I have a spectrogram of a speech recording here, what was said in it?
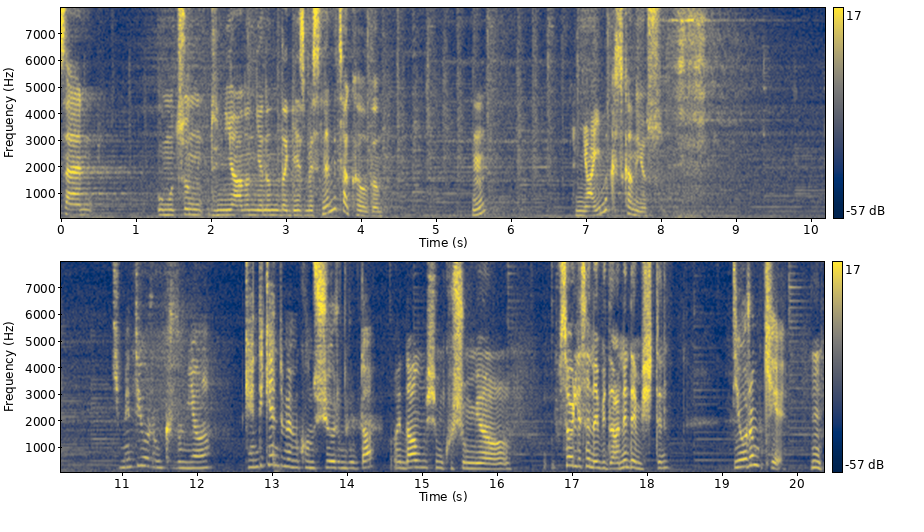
Sen Umut'un dünyanın yanında gezmesine mi takıldın? Hı? Dünyayı mı kıskanıyorsun? Kime diyorum kızım ya? Kendi kendime mi konuşuyorum burada? Ay dalmışım kuşum ya. Söylesene bir daha ne demiştin? Diyorum ki... Hı.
